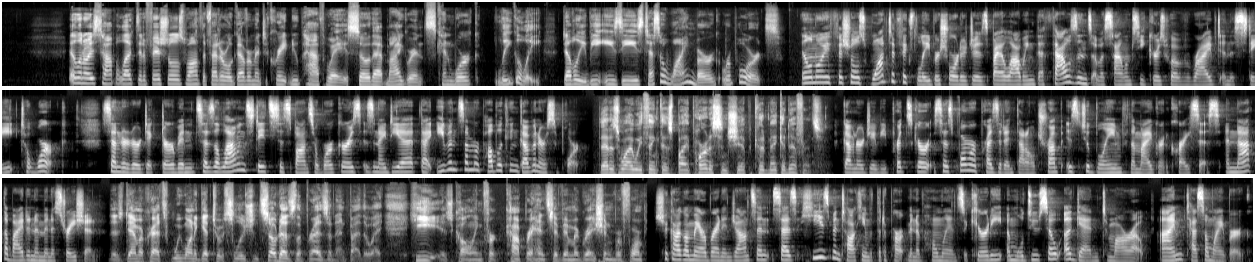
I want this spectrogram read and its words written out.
Illinois' top elected officials want the federal government to create new pathways so that migrants can work legally. WBEZ's Tessa Weinberg reports. Illinois officials want to fix labor shortages by allowing the thousands of asylum seekers who have arrived in the state to work. Senator Dick Durbin says allowing states to sponsor workers is an idea that even some Republican governors support. That is why we think this bipartisanship could make a difference. Governor J.B. Pritzker says former President Donald Trump is to blame for the migrant crisis and not the Biden administration. As Democrats, we want to get to a solution. So does the president, by the way. He is calling for comprehensive immigration reform. Chicago Mayor Brandon Johnson says he's been talking with the Department of Homeland Security and will do so again tomorrow. I'm Tessa Weinberg.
